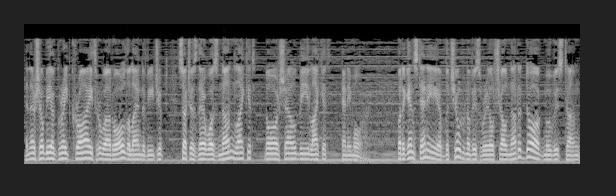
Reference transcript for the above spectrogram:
And there shall be a great cry throughout all the land of Egypt, such as there was none like it, nor shall be like it any more. But against any of the children of Israel shall not a dog move his tongue,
